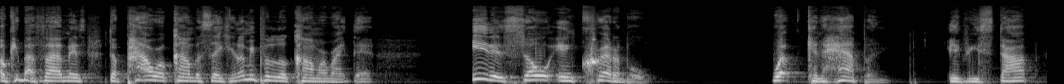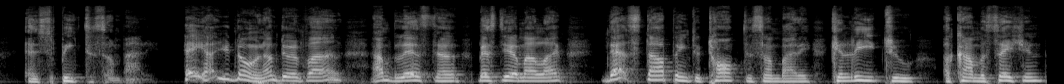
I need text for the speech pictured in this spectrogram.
Okay, about five minutes. The power of conversation. Let me put a little comma right there. It is so incredible what can happen if you stop and speak to somebody. Hey, how you doing? I'm doing fine. I'm blessed. Uh, best day of my life. That stopping to talk to somebody can lead to a conversation.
